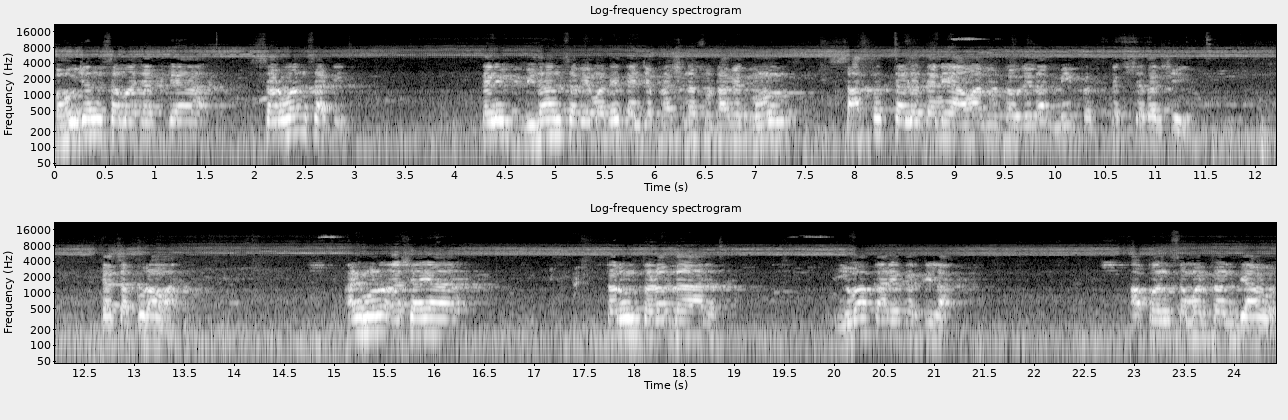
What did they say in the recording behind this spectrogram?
बहुजन समाजातल्या सर्वांसाठी त्यांनी विधानसभेमध्ये त्यांचे प्रश्न सुटावेत म्हणून सातत्यानं त्यांनी आवाज उठवलेला मी प्रत्यक्षदर्शी. त्याचा पुरावा. आणि म्हणून अशा या तरुण तडफदार युवा कार्यकर्तीला आपण समर्थन द्यावं.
